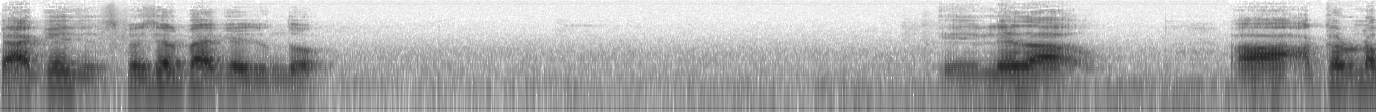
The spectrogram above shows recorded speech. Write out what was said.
ప్యాకేజ్ స్పెషల్ ప్యాకేజ్ ఉందో లేదా అక్కడున్న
